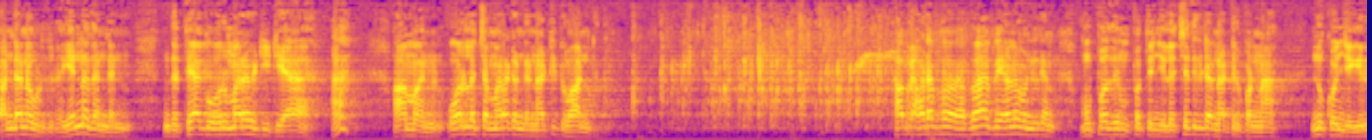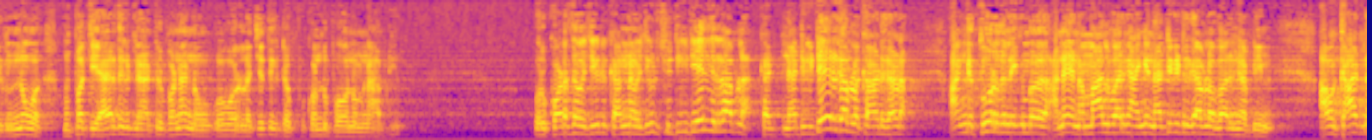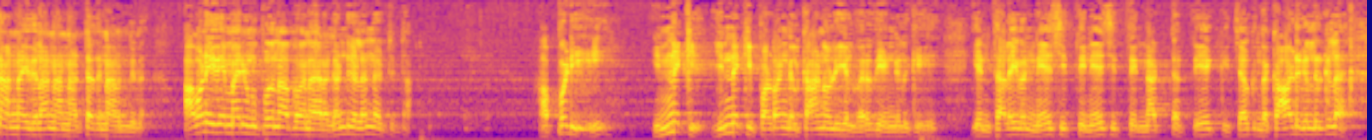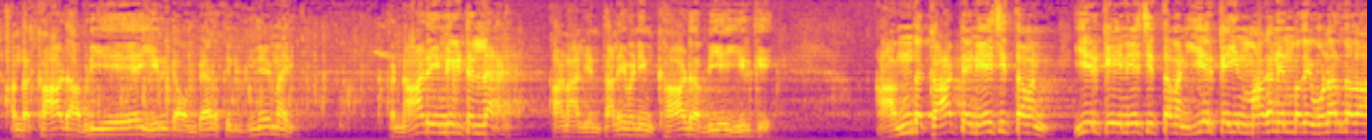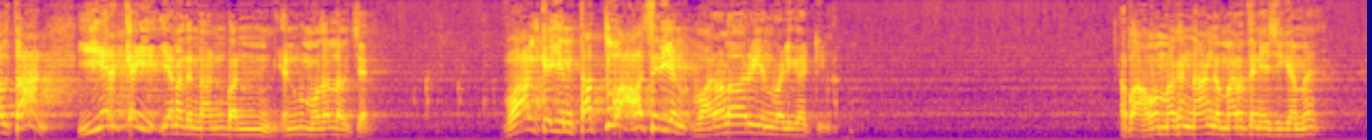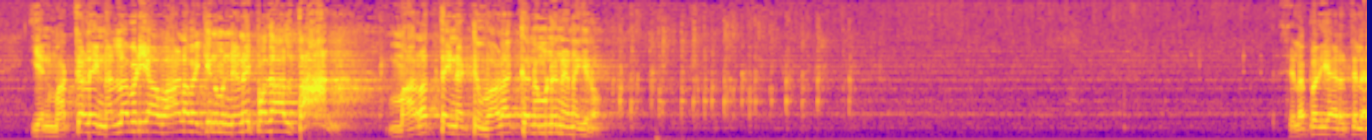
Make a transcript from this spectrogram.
தண்டனை கொடுத்துட்டு. என்ன தண்டன்? இந்த தேக்கு ஒரு மரம் வெட்டிட்டியா? ஆ? ஒரு லட்சம் மரக்கன்று நட்டுட்டு வான்ட்டு. அப்ப அடப்பா இப்ப எவ்வளவு பண்ணிருக்கேன்? முப்பது முப்பத்தஞ்சு லட்சத்துக்கிட்ட நட்டு பண்ணா. இன்னும் கொஞ்சம் இருக்கு. இன்னும் முப்பத்தி ஆயிரத்துக்கிட்ட நட்டு பண்ணா இன்னும் ஒரு லட்சத்துக்கிட்ட கொண்டு போகணும்னா அப்படின்னு. ஒரு குடத்தை வச்சுக்கிட்டு கண்ணை வச்சுக்கிட்டு சுத்திக்கிட்டே இருக்காப்ல. கட் நட்டுக்கிட்டே இருக்காப்ல காடு காடா. அங்க தூரத்தில் நிற்கும்போது அண்ணே நம்ம ஆள் பாருங்க அங்கே நட்டுக்கிட்டு இருக்காப்ல பாருங்க அப்படின்னு. அவன் காட்டினா அண்ணா இதெல்லாம் நான் நட்டது நான் வந்து அவனும் இதே மாதிரி முப்பது நாற்பதாயிரம் கண்டுகளை நட்டுட்டான். அப்படி இன்னைக்கு இன்னைக்கு படங்கள் காணொளிகள் வருது எங்களுக்கு. என் தலைவன் நேசித்து நேசித்து நட்ட தேக்கு சவுக்கு இந்த காடுகள் இருக்குல்ல அந்த காடு அப்படியே இருக்கு அவன் பேர சொல்லிட்டு இதே மாதிரி. இப்ப நாடு எங்ககிட்ட இல்ல ஆனால் என் தலைவனின் காடு அப்படியே இருக்கு. அந்த காட்டை நேசித்தவன் இயற்கையை நேசித்தவன் இயற்கையின் மகன் என்பதை உணர்ந்ததால் தான் இயற்கை எனது நண்பன் என்று முதல்ல வச்சார். வாழ்க்கையின் தத்துவ ஆசிரியன் வரலாறு என் வழிகாட்டினான். அப்ப அவன் மகன் நாங்க மரத்தை நேசிக்காம என் மக்களை நல்லபடியா வாழ வைக்கணும்னு நினைப்பதால் தான் மரத்தை நட்டு வளர்க்கணும்னு நினைக்கிறோம். சிலப்பதிகாரத்துல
